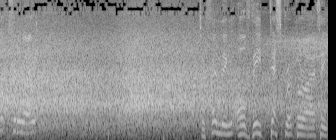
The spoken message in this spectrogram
Knocks it away. Defending of the desperate variety.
